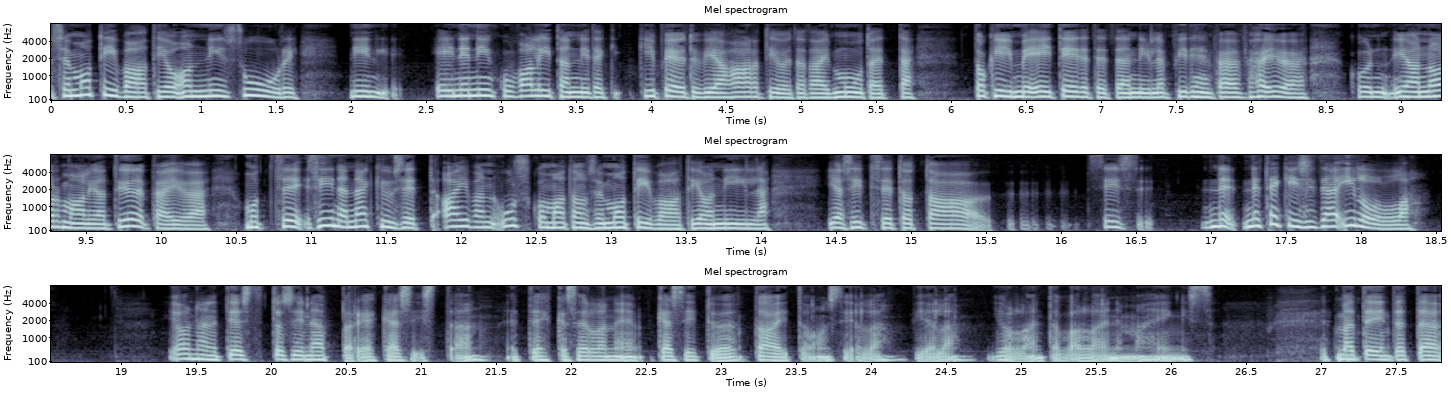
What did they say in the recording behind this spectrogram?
se motivaatio on niin suuri, niin ei ne niin kuin valita niitä kipeytyviä hartioita tai muuta, että toki me ei teetetä niillä pidempää päivää kuin ihan normaalia työpäivää, mutta se, siinä näkyy se, että aivan uskomaton se motivaatio niillä ja sitten se tota, siis ne, ne teki sitä ilolla. Ja onhan ne tietysti tosi näppäriä käsistään, että ehkä sellainen käsityötaito on siellä vielä jollain tavalla enemmän hengissä. Et mä tein tätä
